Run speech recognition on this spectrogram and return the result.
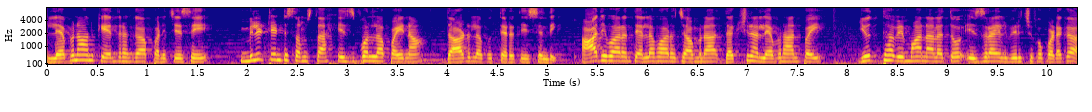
లెబనాన్ కేంద్రంగా పనిచేసే మిలిటెంట్ సంస్థ హిజ్బుల్లా పైన దాడులకు తెరతీసింది. ఆదివారం తెల్లవారుజామున దక్షిణ లెబనాన్పై యుద్ధ విమానాలతో ఇజ్రాయెల్ విరుచుకుపడగా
